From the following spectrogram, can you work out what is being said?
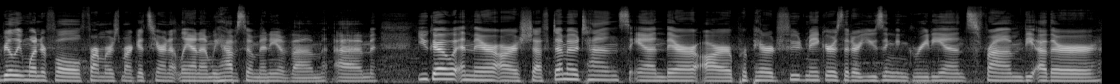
really wonderful farmers markets here in Atlanta, and we have so many of them, um, you go and there are chef demo tents and there are prepared food makers that are using ingredients from the other.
